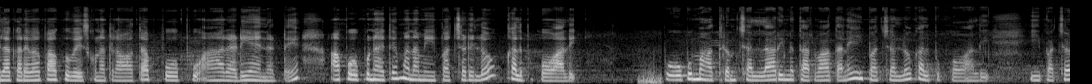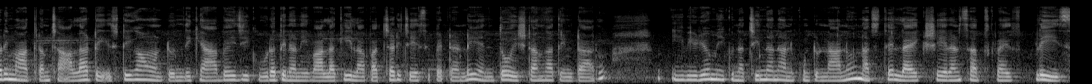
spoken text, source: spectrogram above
ఇలా కరివేపాకు వేసుకున్న తర్వాత పోపు రెడీ అయినట్టే ఆ పోపునైతే మనం ఈ పచ్చడిలో కలుపుకోవాలి. పోపు మాత్రం చల్లారిన తర్వాతనే ఈ పచ్చడిలో కలుపుకోవాలి. ఈ పచ్చడి మాత్రం చాలా టేస్టీగా ఉంటుంది. క్యాబేజీ కూర తినని వాళ్ళకి ఇలా పచ్చడి చేసి పెట్టండి. ఎంతో ఇష్టంగా తింటారు. ఈ వీడియో మీకు నచ్చిందని అనుకుంటున్నాను. నచ్చితే like share and subscribe please.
